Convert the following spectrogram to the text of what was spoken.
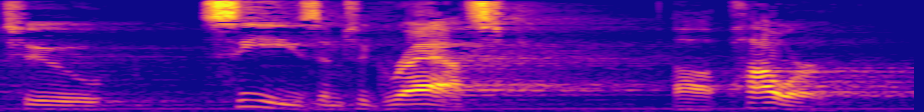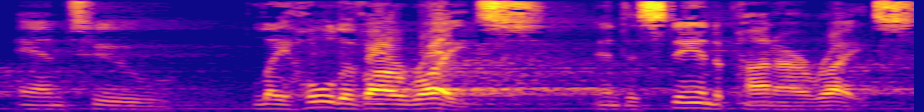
to seize and to grasp uh, power and to lay hold of our rights and to stand upon our rights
